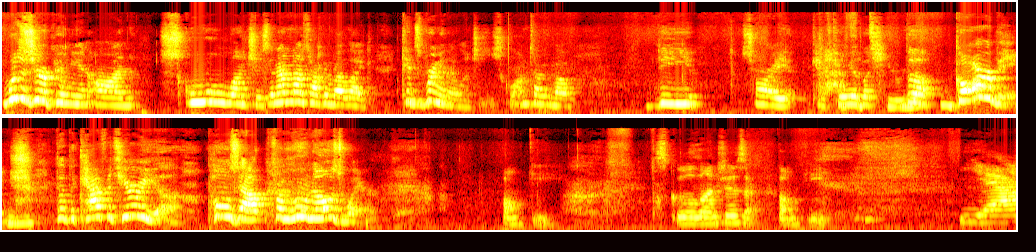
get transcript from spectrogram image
what is your opinion on school lunches? And I'm not talking about like kids bringing their lunches to school. I'm talking about the sorry cafeteria, Cafeteria? but the garbage that the cafeteria pulls out from who knows where. Funky. School lunches are funky. Yeah,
